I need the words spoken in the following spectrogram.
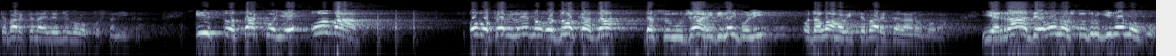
te barek ili njegovog poslanika. Isto tako je ova, ovo pravilo jedno od dokaza da su muđahidi najbolji od Allahovih te barek robova. Jer rade ono što drugi ne mogu.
